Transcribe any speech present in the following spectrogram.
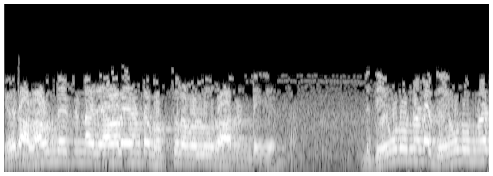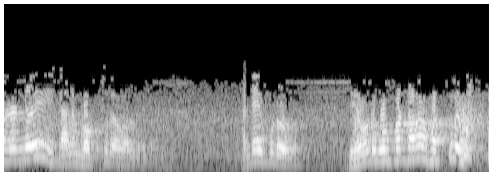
ఎవరు అలా ఉండేటండి ఆ దేవాలయం అంటే భక్తులు ఎవరు రారండి అంట. అంటే దేవుడు ఉన్నాడా? దేవుడు ఉన్నాడండి కానీ భక్తులు ఎవరు అంటే ఇప్పుడు దేవుడు గొప్ప అంటారా? భక్తులు గొప్ప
